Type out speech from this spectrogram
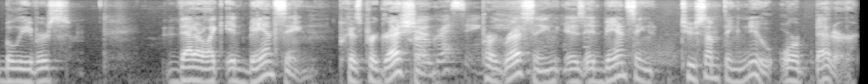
believers that are like advancing because progression Progressing. progressing is advancing to something new or better.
